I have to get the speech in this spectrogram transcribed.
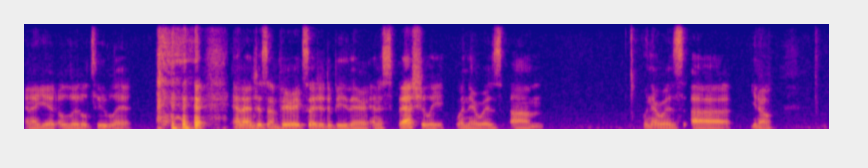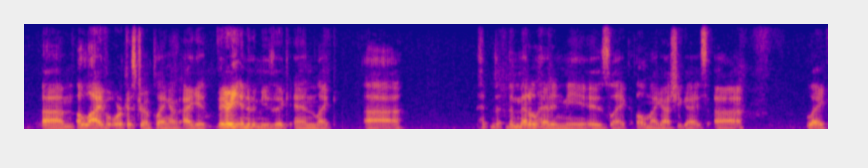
and I get a little too lit. and I just I'm very excited to be there, and especially when there was um, when there was uh, you know um, a live orchestra playing. I, I get very into the music and like uh, the, the metalhead in me is like, oh my gosh, you guys, uh, like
